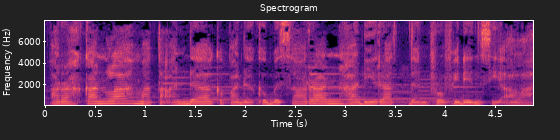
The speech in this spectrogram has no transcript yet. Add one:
Arahkanlah mata Anda kepada kebesaran, hadirat, dan providensi Allah.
